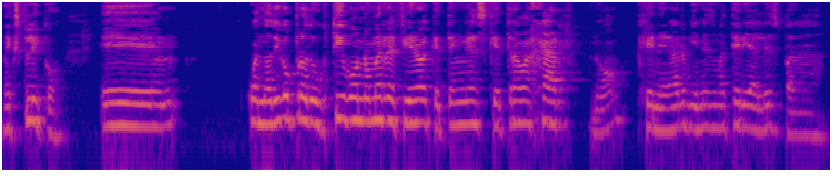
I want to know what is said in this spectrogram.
Me explico. Eh, cuando digo productivo no me refiero a que tengas que trabajar, ¿no? Generar bienes materiales para,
